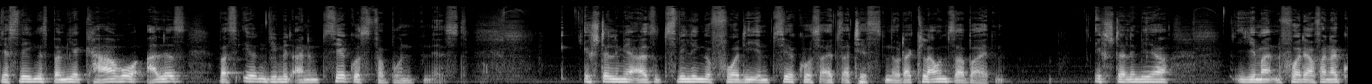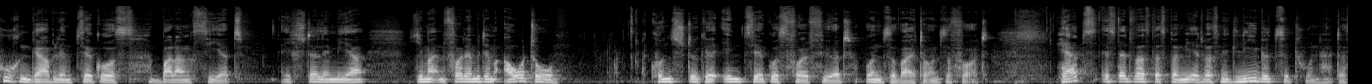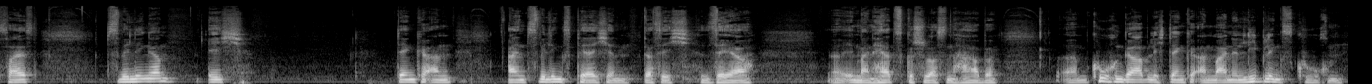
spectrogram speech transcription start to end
Deswegen ist bei mir Karo alles, was irgendwie mit einem Zirkus verbunden ist. Ich stelle mir also Zwillinge vor, die im Zirkus als Artisten oder Clowns arbeiten. Ich stelle mir jemanden vor, der auf einer Kuchengabel im Zirkus balanciert. Ich stelle mir jemanden vor, der mit dem Auto Kunststücke im Zirkus vollführt und so weiter und so fort. Herz ist etwas, das bei mir etwas mit Liebe zu tun hat. Das heißt, Zwillinge, ich denke an ein Zwillingspärchen, das ich sehr äh, in mein Herz geschlossen habe. Ähm, Kuchengabel, ich denke an meinen Lieblingskuchen.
